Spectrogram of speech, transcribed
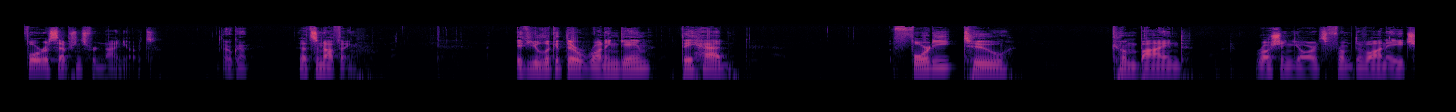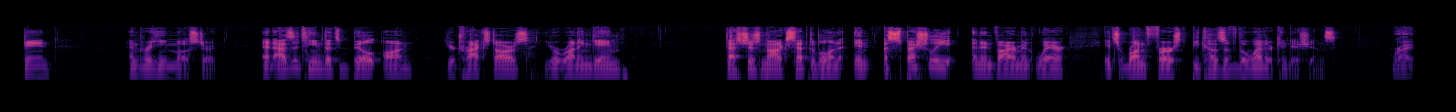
four receptions for nine yards. Okay, that's nothing. If you look at their running game, they had 42 combined rushing yards from De'Von Achane and Raheem Mostert. And as a team that's built on your track stars, your running game, that's just not acceptable in, in especially an environment where it's run first because of the weather conditions. Right.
